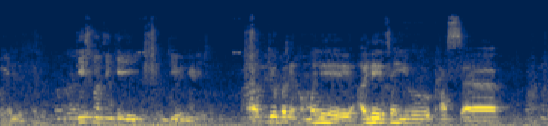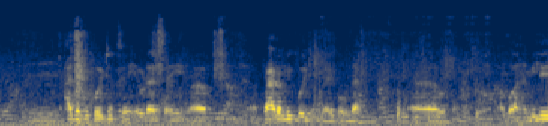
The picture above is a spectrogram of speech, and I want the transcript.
होइन? त्यसमा चाहिँ केही के निर्णय? छ त्यो पनि मैले अहिले चाहिँ यो खास आजको बैठक चाहिँ एउटा चाहिँ प्रारम्भिक बैठक भएको हुँदा अब हामीले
